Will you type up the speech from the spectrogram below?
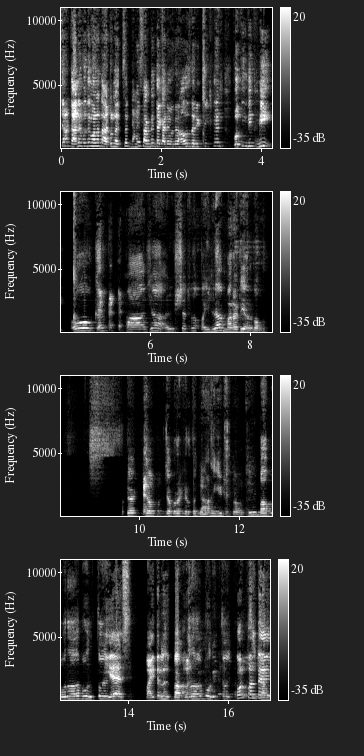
त्या गाण्यामध्ये मला आठवलं सर काय? सांगते त्या गाण्यामध्ये हाऊस द वर्किंग विथ मी हो कारण माझ्या आयुष्यातला पहिला मराठी अल्बम जबरो करतो गाणं हिट होतं. की बाबूराव बोलतोय. येस बाबूराव बोलतोय. कोण बोलतंय?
